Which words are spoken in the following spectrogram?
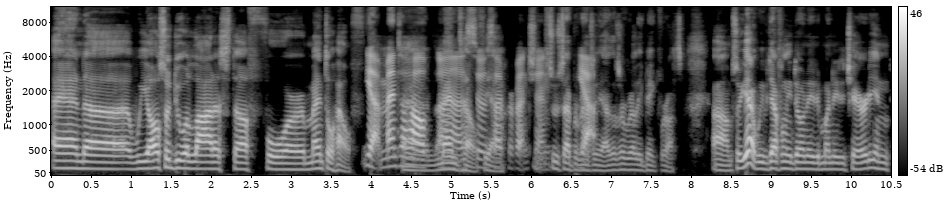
And uh, we also do a lot of stuff for mental health. Yeah, mental Uh, health, mental uh, health, suicide yeah. prevention. Suicide prevention. Yeah. those are really big for us. Um, so yeah, we've definitely donated money to charity, and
